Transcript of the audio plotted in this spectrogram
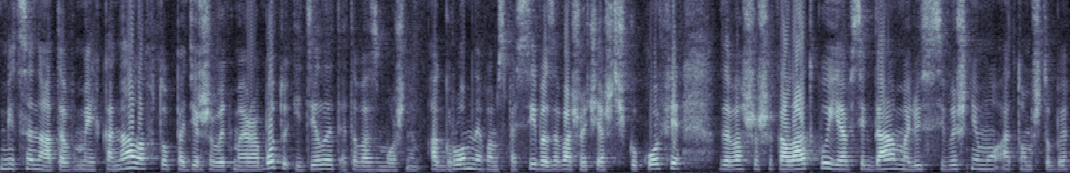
меценатов моих каналов, кто поддерживает мою работу и делает это возможным. Огромное вам спасибо за вашу чашечку кофе, за вашу шоколадку. Я всегда молюсь Всевышнему о том, чтобы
